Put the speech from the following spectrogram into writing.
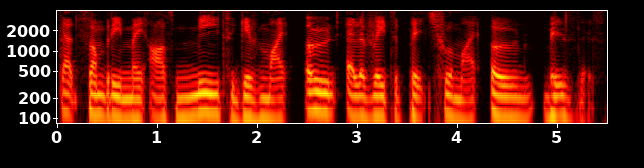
that somebody may ask me to give my own elevator pitch for my own business.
